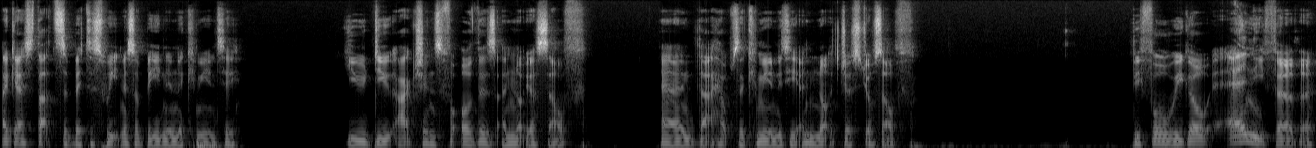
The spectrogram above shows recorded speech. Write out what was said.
I guess that's a bit of sweetness of being in a community. You do actions for others and not yourself. And that helps the community and not just yourself. Before we go any further,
